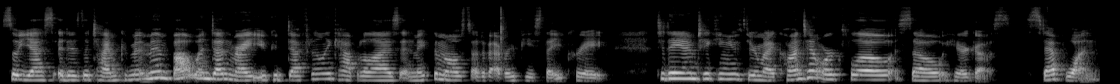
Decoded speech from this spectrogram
So, yes, it is a time commitment, but when done right, you could definitely capitalize and make the most out of every piece that you create. Today, I'm taking you through my content workflow, so here goes. Step one,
